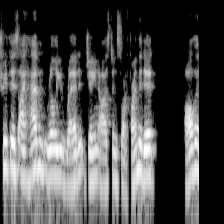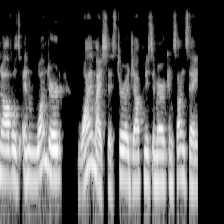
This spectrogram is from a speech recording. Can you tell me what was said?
Truth is, I hadn't really read Jane Austen, so I finally did all the novels and wondered why my sister, a Japanese American sansei,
